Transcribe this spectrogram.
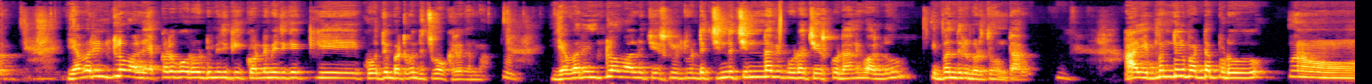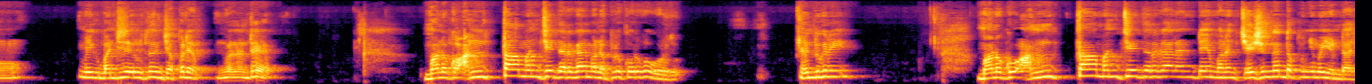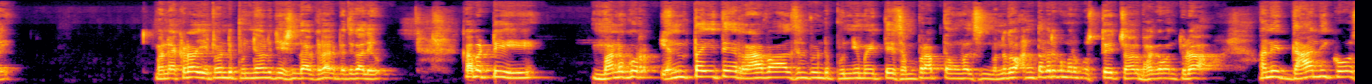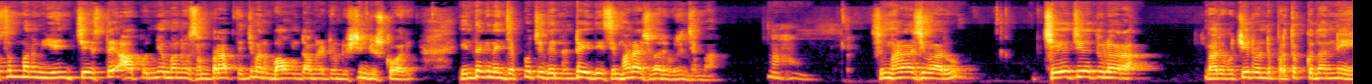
ఎవరింట్లో వాళ్ళు ఎక్కడికో రోడ్డు మీదకి కొండ మీదకి ఎక్కి కోతిని పట్టుకొని తెచ్చుకోకలేదమ్మా. ఎవరింట్లో వాళ్ళు చేసుకునేటువంటి చిన్న చిన్నవి కూడా చేసుకోవడానికి వాళ్ళు ఇబ్బందులు పడుతూ ఉంటారు. ఆ ఇబ్బందులు పడ్డప్పుడు మనం మీకు మంచి జరుగుతుందని చెప్పలేం. ఎందుకంటే మనకు అంతా మంచి జరగాలి మనం ఎప్పుడు కోరుకోకూడదు. ఎందుకని? మనకు అంతా మంచి జరగాలంటే మనం చేసిందంతా పుణ్యమై ఉండాలి. మనం ఎక్కడ ఎటువంటి పుణ్యాలు చేసిన దాఖలాలు పెద్దగా లేవు. కాబట్టి మనకు ఎంతైతే రావాల్సినటువంటి పుణ్యమైతే సంప్రాప్తం అవ్వాల్సింది ఉన్నదో అంతవరకు మనకు వస్తే చాలు భగవంతుడా అని దానికోసం మనం ఏం చేస్తే ఆ పుణ్యం మనం సంప్రాప్తించి మనం బాగుంటామనేటువంటి విషయం చూసుకోవాలి ఇంతకు నేను చెప్పొచ్చేది ఏంటంటే ఇది సింహరాశి వారి గురించి అమ్మా. సింహరాశి వారు చేతులారా వారికి వచ్చేటువంటి ప్రతి ఒక్కదాన్ని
